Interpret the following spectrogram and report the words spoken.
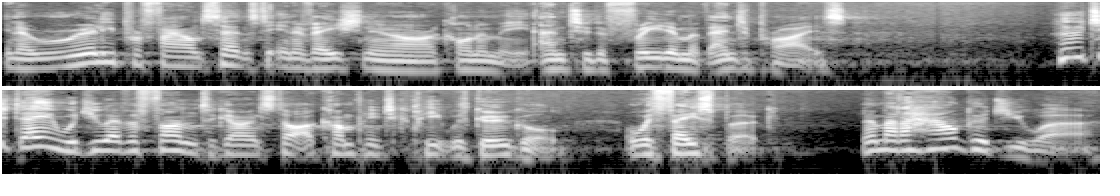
in a really profound sense to innovation in our economy and to the freedom of enterprise. Who today would you ever fund to go and start a company to compete with Google or with Facebook? No matter how good you were,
